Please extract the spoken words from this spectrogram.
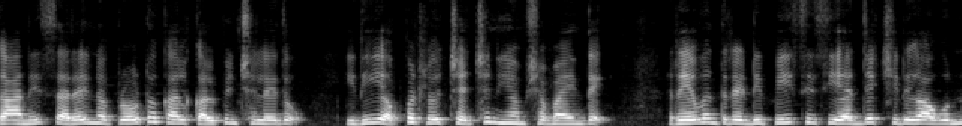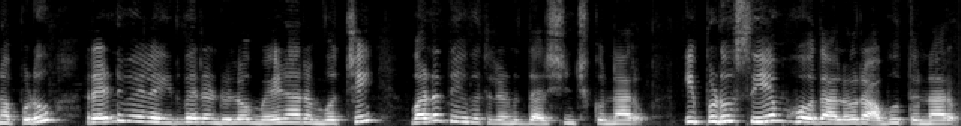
కానీ సరైన ప్రోటోకాల్ కల్పించలేదు. ఇది అప్పట్లో చర్చనీయాంశమైంది. రేవంత్ రెడ్డి పీసీసీ అధ్యక్షుడిగా ఉన్నప్పుడు రెండు వేల ఇరవై రెండులో మేడారం వచ్చి వనదేవతలను దర్శించుకున్నారు. ఇప్పుడు సీఎం హోదాలో రాబోతున్నారు.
